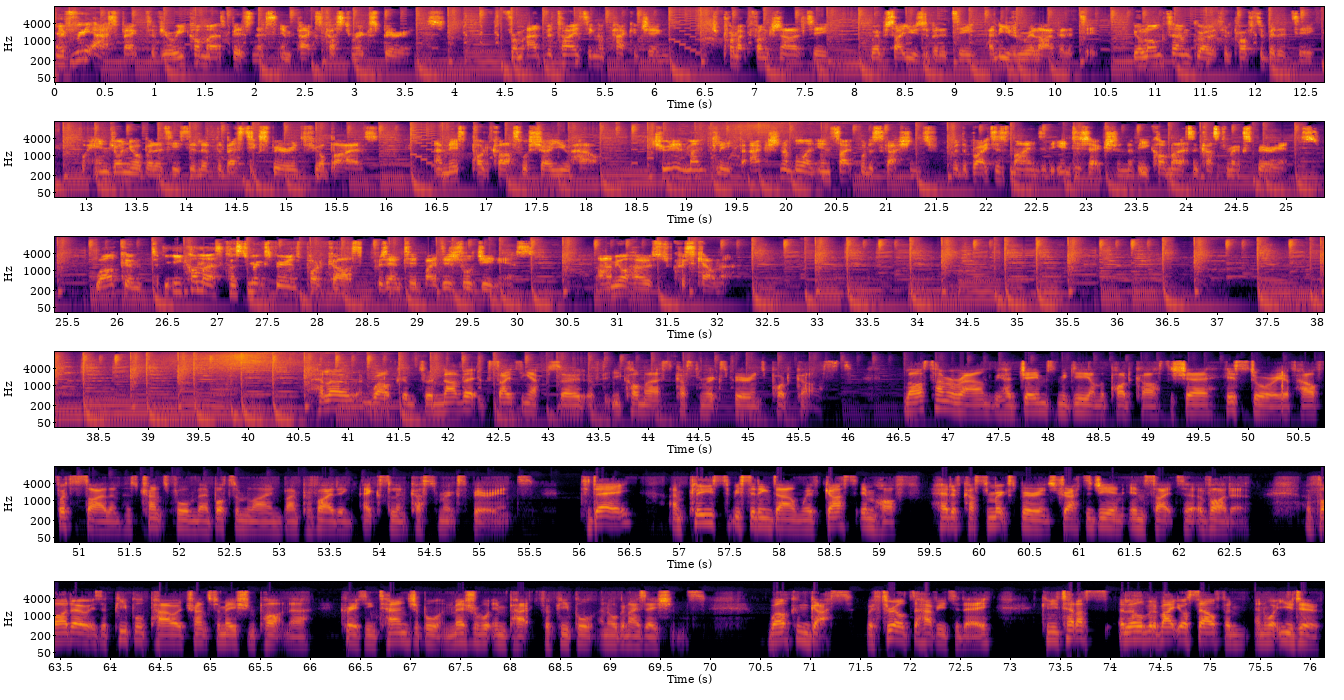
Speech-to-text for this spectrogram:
Every aspect of your e commerce business impacts customer experience. From advertising and packaging to product functionality, website usability, and even reliability. Your long term growth and profitability will hinge on your ability to deliver the best experience for your buyers. And this podcast will show you how. Tune in monthly for actionable and insightful discussions with the brightest minds at the intersection of e commerce and customer experience. Welcome to the e-commerce customer experience podcast presented by Digital Genius. I'm your host, Chris Kellner. Hello and welcome to another exciting episode of the e-commerce customer experience podcast. Last time around, we had James McGee on the podcast to share his story of how Foot Asylum has transformed their bottom line by providing excellent customer experience. Today, I'm pleased to be sitting down with Gus Imhof, Head of Customer Experience Strategy and Insights at Avado. Avado is a people powered transformation partner creating tangible and measurable impact for people and organizations. Welcome, Gus. We're thrilled to have you today. Can you tell us a little bit about yourself and, and what you do?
